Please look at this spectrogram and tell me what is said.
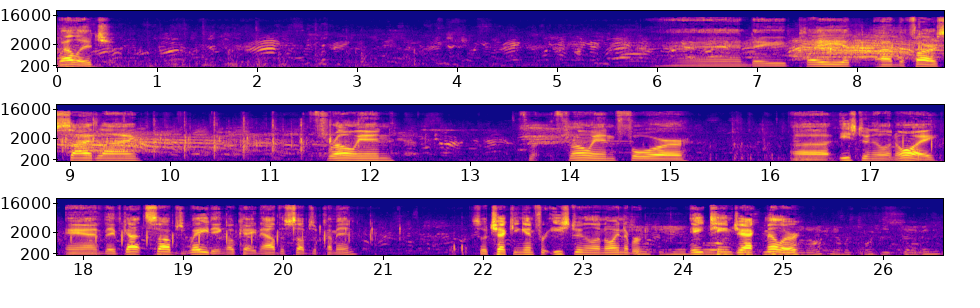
Wellage. And they play it on the far sideline. throw in, th- throw in for uh, Eastern Illinois, and they've got subs waiting. Okay, now the subs will come in. So checking in for Eastern Illinois, number Checking in for 18, Jack Miller. 27,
